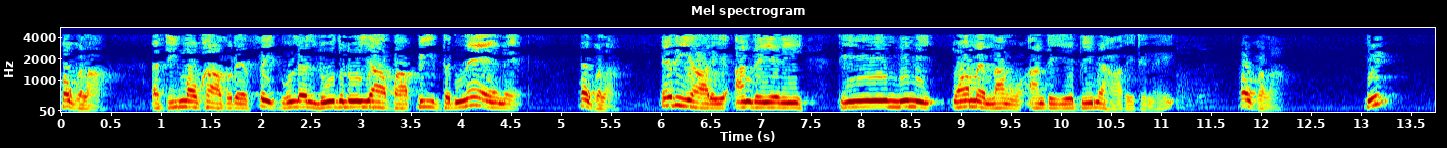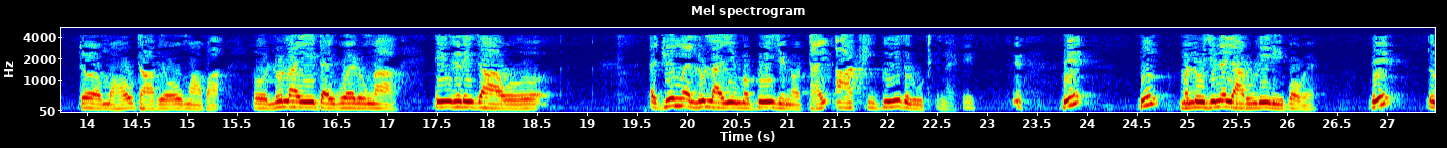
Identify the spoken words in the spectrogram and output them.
ဟုတ်ကလားအဒီမောက်ခဆိုတဲ့စိတ်ကိုလည်းလူသလိုရပါပြီတဲ့နဲ့နဲ့ဟုတ်ကလားအဲ့ဒီဟာတွေအန္တရာယ်တွေ ဒီမိမိသွားမဲ့လမ်းကိုအန္တရာယ်ပြီးမဲ့ဟာတွေတင်နေဟုတ်ကလားဟင်တော့မဟုတ်တာပြောဦးမှာပါဟိုလွတ်လပ်ရေးတိုက်ပွဲတုန်းကအင်္ဂလိပ်ကဟိုအကျွမ်းမဲ့လွတ်လပ်ရေးမပေးချင်တော့ဒိုင်အာခီပေးတယ်လို့ထင်တယ်ဟင်ဟင်ဟင်မလိုချင်တဲ့ယာရူလေးတွေပေါ့ပဲဟင်သူ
